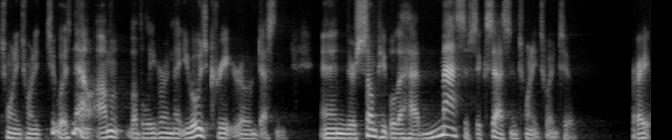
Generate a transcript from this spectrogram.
2022 was. Now I'm a believer in that you always create your own destiny. And there's some people that had massive success in 2022, right?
